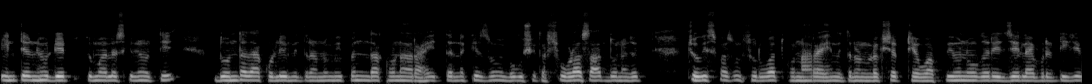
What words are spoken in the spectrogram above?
इंटरव्ह्यू डेट तुम्हाला स्क्रीनवरती दोनदा दाखवले मित्रांनो मी पण दाखवणार आहे. तर नक्कीच तुम्ही बघू शकता सोळा सात दोन हजार चोवीसपासून सुरुवात होणार आहे मित्रांनो लक्षात ठेवा. पिऊन वगैरे जे लायब्ररी जे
